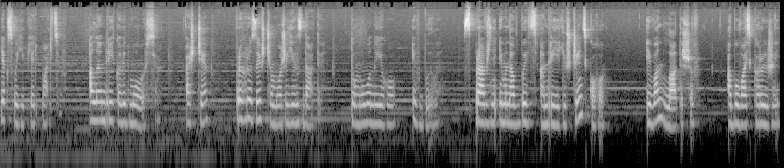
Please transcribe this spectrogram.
як свої п'ять пальців. Але Андрійко відмовився, а ще пригрозив, що може їх здати, тому вони його і вбили. Справжні імена вбивць Андрія Ющинського Іван Латишев або Васька Рижий,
